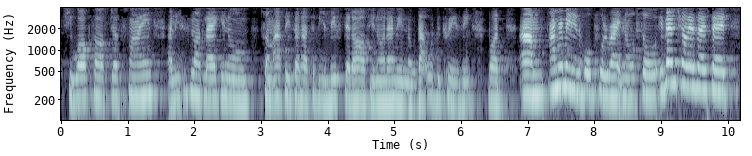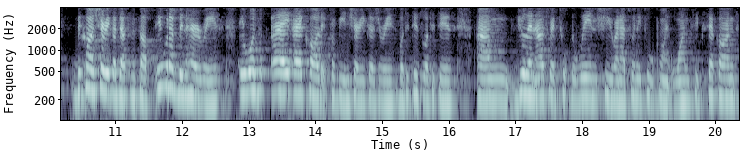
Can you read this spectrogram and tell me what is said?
She walked off just fine. At least it's not like, you know, some athletes that had to be lifted off, you know what I mean? No, that would be crazy. But um, I'm remaining hopeful right now. So eventually, as I said, because Shericka Jackson stopped, it would have been her race. It was, I, I called it for being Shericka's race, but it is what it is. Um, Julien Alfred took the win. She ran at 22.16 seconds.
